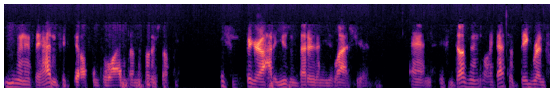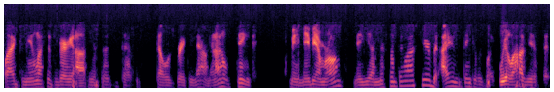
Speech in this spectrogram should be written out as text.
even if they hadn't fixed the offensive line and done this other stuff, he should figure out how to use him better than he did last year. And if he doesn't, like that's a big red flag to me, unless it's very obvious that, that Bell is breaking down. And I don't think, I mean, maybe I'm wrong, maybe I missed something last year, but I didn't think it was like real obvious that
